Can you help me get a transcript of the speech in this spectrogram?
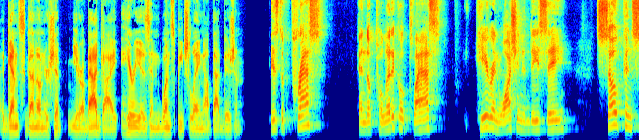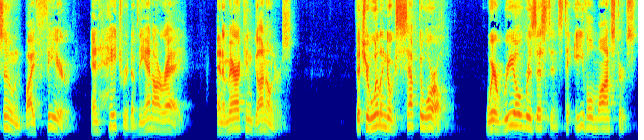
against gun ownership, you're a bad guy. Here he is in one speech laying out that vision. Is the press and the political class here in Washington, D.C., so consumed by fear and hatred of the NRA and American gun owners that you're willing to accept a world where real resistance to evil monsters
